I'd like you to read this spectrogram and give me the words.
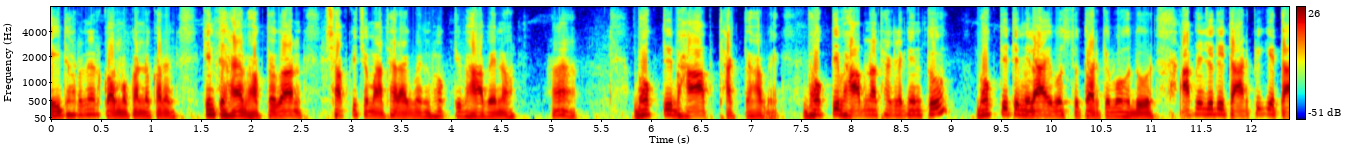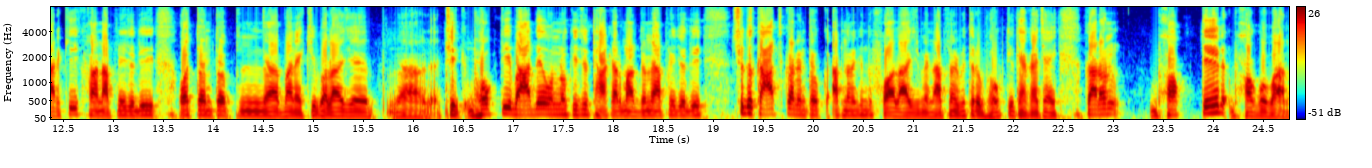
এই ধরনের কর্মকাণ্ড করেন, কিন্তু হ্যাঁ ভক্তগণ সব কিছু মাথায় রাখবেন, ভক্তি ভাবেন হ্যাঁ ভক্তি ভাব থাকতে হবে। ভক্তি ভাব না থাকলে কিন্তু ভক্তিতে মিলায় বস্তু, তর্কে বহুদূর আপনি যদি তার্কিকে তার্কিক হন, আপনি যদি অত্যন্ত মানে কি বলা হয় যে ঠিক ভক্তি বাদে অন্য কিছু থাকার মাধ্যমে আপনি যদি শুধু কাজ করেন, তো আপনার কিন্তু ফল আসবে না। আপনার ভিতরে ভক্তি থাকা চাই। কারণ ভক্তের ভগবান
